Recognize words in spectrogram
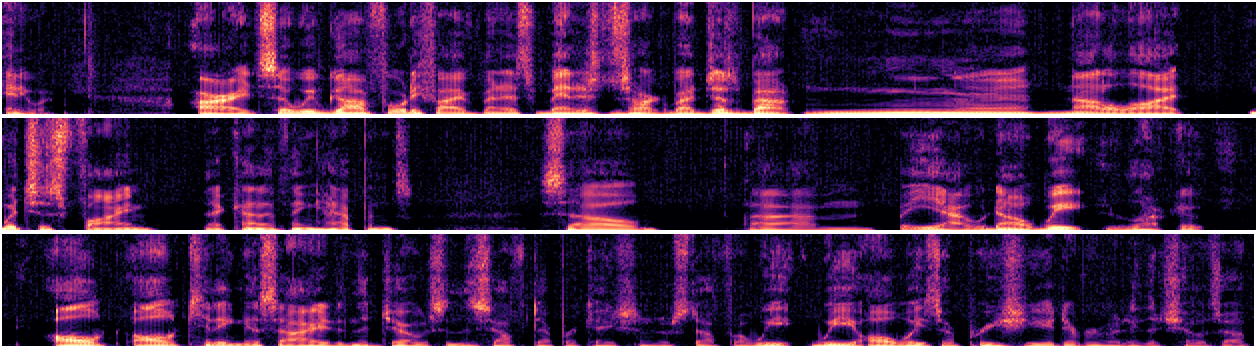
Anyway, all right. So we've gone 45 minutes. We managed to talk about just about not a lot, which is fine. That kind of thing happens. So, um, but yeah, no, we look all all kidding aside, and the jokes and the self deprecation and stuff. But we we always appreciate everybody that shows up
